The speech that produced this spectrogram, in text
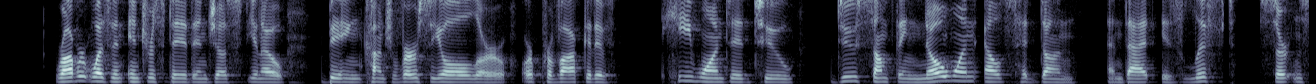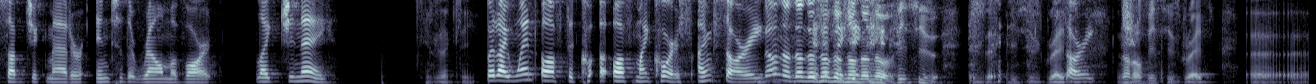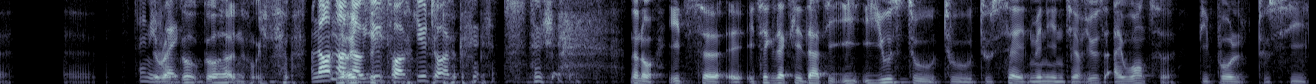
Robert wasn't interested in just you know being controversial or or provocative. He wanted to do something no one else had done, and that is lift certain subject matter into the realm of art, like Genet Exactly. but I went off the off my course. I'm sorry. No, no, no, no, no, no, no, no, no. This is this is great. Sorry. No, no, this is great. Uh, uh, Anyway, Gerard, go go on with. no, no, no. You talk. You talk. No, no. It's uh, it's exactly that. He, he used to to to say in many interviews, "I want uh, people to see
